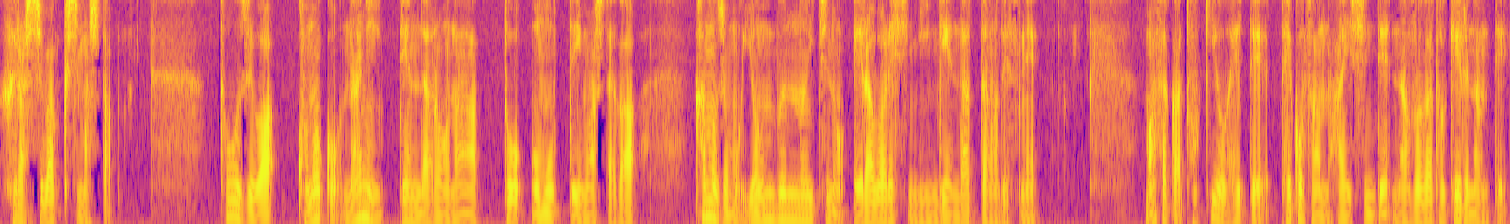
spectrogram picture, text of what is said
フラッシュバックしました。当時は、この子何言ってんだろうなと思っていましたが、彼女も4分の1の選ばれし人間だったのですね。まさか時を経てペコさんの配信で謎が解けるなんて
